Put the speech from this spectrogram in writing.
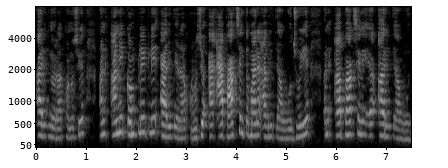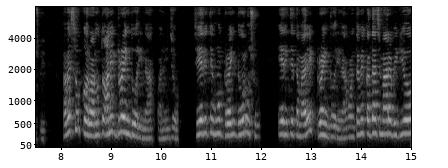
આ રીતનો રાખવાનો છે અને આને કમ્પ્લીટલી આ રીતે રાખવાનો છે. આ આ ભાગ છે ને તમારે આવી રીતે આવવો જોઈએ અને આ ભાગ છે ને આ રીતે આવવો જોઈએ. હવે શું કરવાનું? તો આની ડ્રોઈંગ દોરી નાખવાની. જો જે રીતે હું ડ્રોઈંગ દોરું છું, એ રીતે તમારે ડ્રોઈંગ દોરી નાખવાનું. તમે કદાચ મારા વીડિયો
